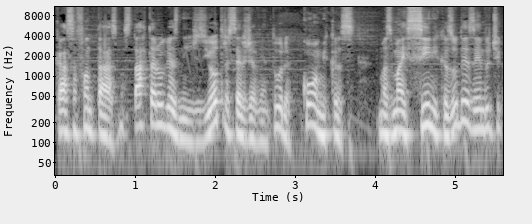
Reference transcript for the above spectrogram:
Caça Fantasmas, Tartarugas Ninjas e outras séries de aventura, cômicas, mas mais cínicas, o desenho do Tic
